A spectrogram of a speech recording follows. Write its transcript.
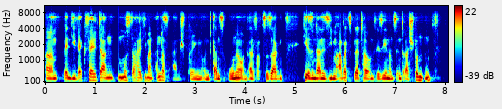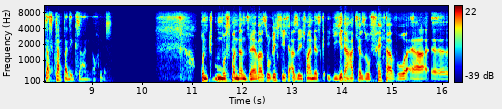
ähm, wenn die wegfällt, dann muss da halt jemand anders einspringen und ganz ohne und einfach zu sagen, hier sind deine sieben Arbeitsblätter und wir sehen uns in drei Stunden, das klappt bei den Kleinen noch nicht. Und muss man dann selber so richtig, also ich meine, es, jeder hat ja so Fächer, wo er, äh,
